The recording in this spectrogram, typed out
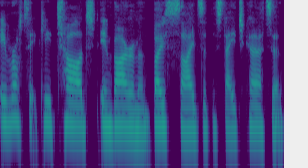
erotically charged environment, both sides of the stage curtain.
